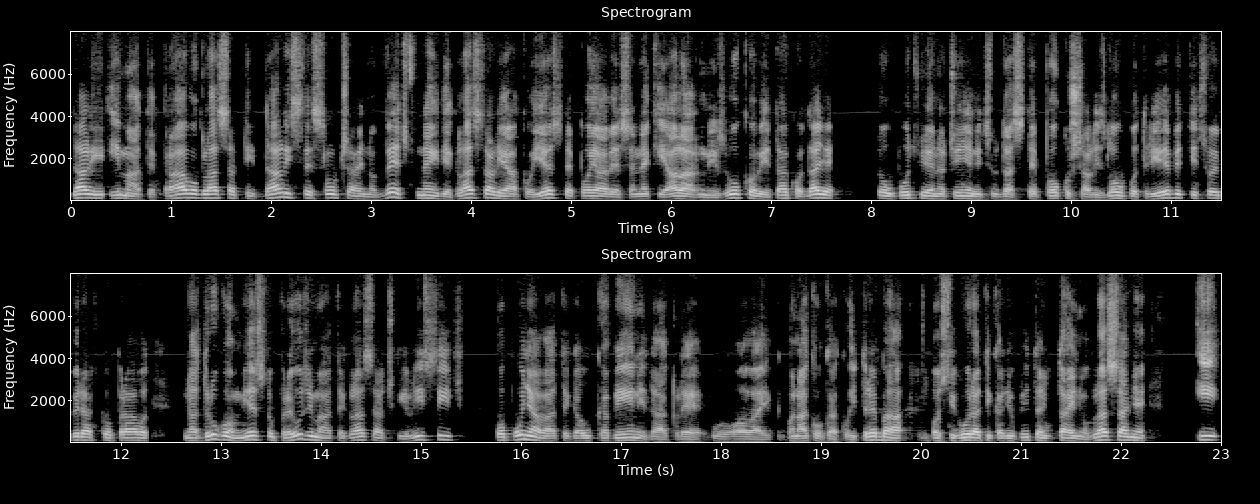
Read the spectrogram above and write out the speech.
da li imate pravo glasati, da li ste slučajno već negdje glasali, ako jeste, pojave se neki alarmni zvukovi i tako dalje, to upućuje na činjenicu da ste pokušali zloupotrijebiti svoje biračko pravo. Na drugom mjestu preuzimate glasački listić, popunjavate ga u kabini, dakle, u ovaj, onako kako i treba, osigurati kad je u pitanju tajno glasanje, i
